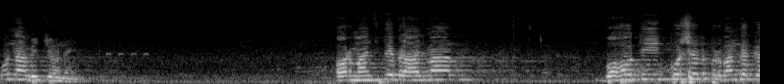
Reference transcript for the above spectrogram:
ਉਹਨਾਂ ਵਿੱਚੋਂ ਨੇ। ਔਰ ਮੰਚ ਤੇ ਬਿਰਾਜਮਾਨ ਬਹੁਤ ਹੀ ਕੁਸ਼ਲ ਪ੍ਰਬੰਧਕ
